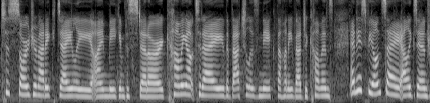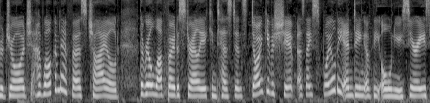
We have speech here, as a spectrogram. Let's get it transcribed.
to So Dramatic Daily. I'm Megan Pustetto. Coming up today, The Bachelor's Nick, the Honey Badger Cummins, and his fiancee, Alexandra George, have welcomed their first child. The Real Love Boat Australia contestants don't give a shit as they spoil the ending of the all new series,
